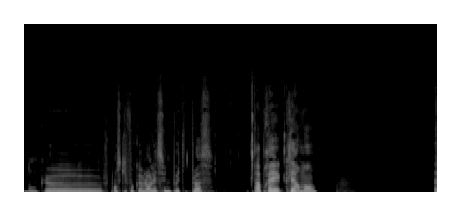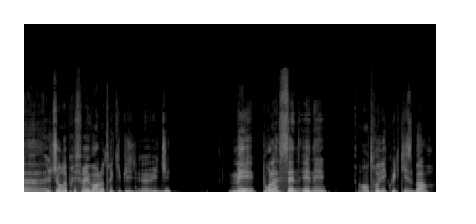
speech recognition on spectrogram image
Donc, euh, je pense qu'il faut quand même leur laisser une petite place. Après, clairement, euh, j'aurais préféré voir l'autre équipe euh, IG. Mais pour la scène aînée, entre Liquid qui se barre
